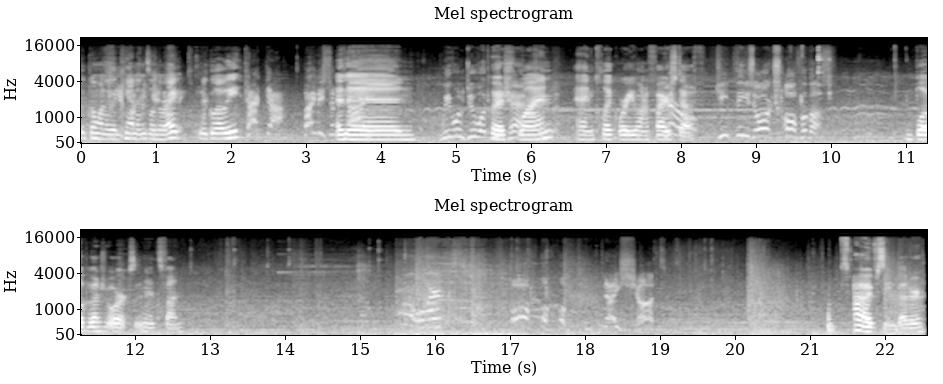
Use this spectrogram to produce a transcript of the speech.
Click on one of the cannons on the right. They're glowy. Kaka, buy me some And then we will do what push one and click where you want to fire stuff. Keep these orcs off of us. And blow up a bunch of orcs, and it's fun. Nice shot. Oh, I've seen better.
